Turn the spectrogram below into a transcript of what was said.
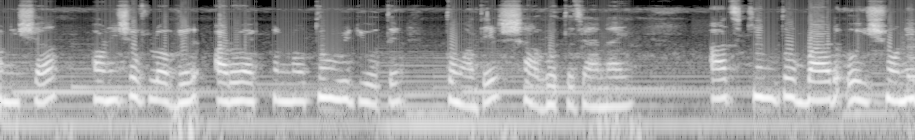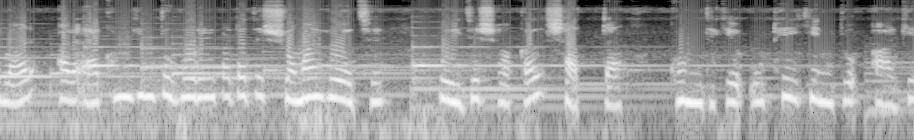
অনিশা। অনিশা ব্লগের আরও একটা নতুন ভিডিওতে তোমাদের স্বাগত জানাই। আজ কিন্তু বার ওই শনিবার, আর এখন কিন্তু ঘড়ির কাটাতে সময় হয়েছে ওই যে সকাল সাতটা। ঘুম থেকে উঠেই কিন্তু আগে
